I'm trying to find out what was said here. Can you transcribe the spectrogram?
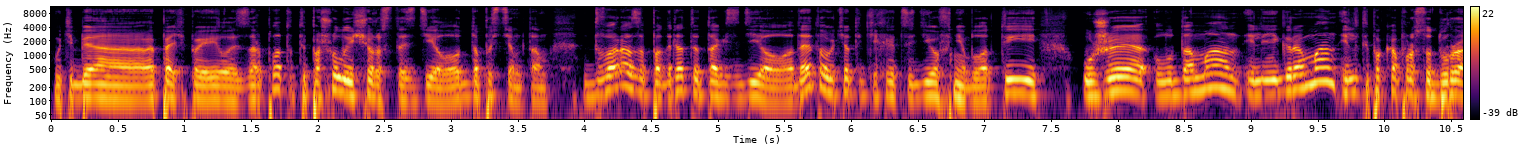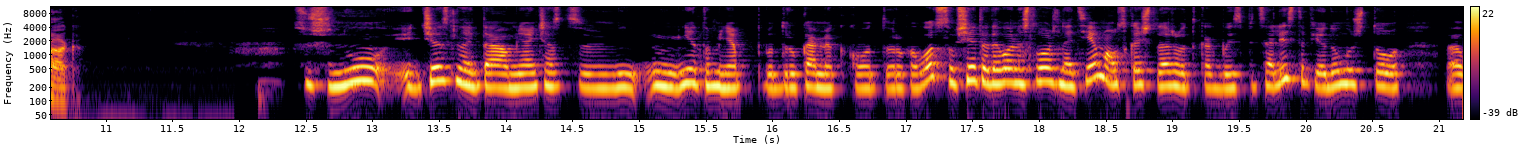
у тебя опять появилась зарплата, ты пошел и еще раз это сделал. Вот, допустим, там два раза подряд ты так сделал, а до этого у тебя таких рецидивов не было. Ты уже лудоман или игроман, или ты пока просто дурак? Слушай, ну, честно, да, у меня сейчас нет у меня под руками какого-то руководства. Вообще, это довольно сложная тема. Могу сказать, что даже вот как бы из специалистов, я думаю, что э,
